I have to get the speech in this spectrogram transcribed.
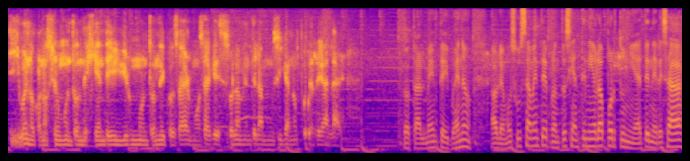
Y bueno, conocer un montón de gente y vivir un montón de cosas hermosas que solamente la música nos puede regalar. Totalmente. Y bueno, hablemos justamente de pronto si han tenido la oportunidad de tener esa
